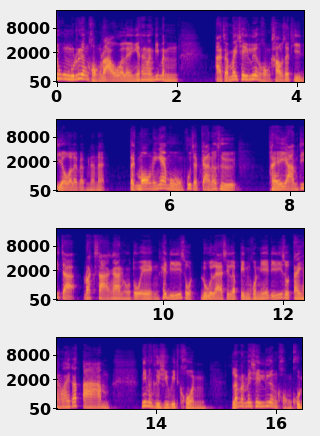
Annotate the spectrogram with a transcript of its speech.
ยุ่งเรื่องของเราอะไรเงี้ยทั้งๆที่มันอาจจะไม่ใช่เรื่องของเขาสัทีเดียวอะไรแบบนั้นอะแต่มองในแง่มุมของผู้จัดการก็คือ พยายามที่จะรักษางานของตัวเองให้ดีที่สุด ดูแลศิลปินคนนี้ดีที่สุดแต่อย่างไรก็ตาม นี่มันคือชีวิตคน แล้วมันไม่ใช่เรื่องของคุณ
